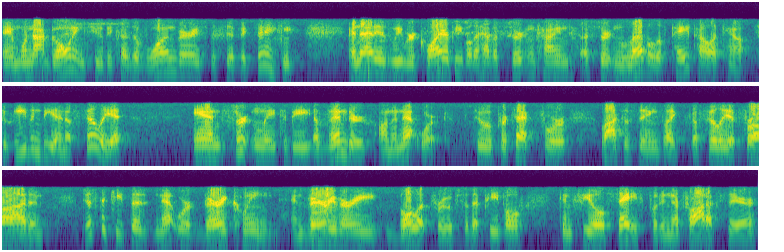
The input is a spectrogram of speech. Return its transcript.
and we're not going to because of one very specific thing, and that is we require people to have a certain kind, a certain level of PayPal account to even be an affiliate, and certainly to be a vendor on the network to protect for lots of things like affiliate fraud and just to keep the network very clean and very, very bulletproof so that people can feel safe putting their products there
